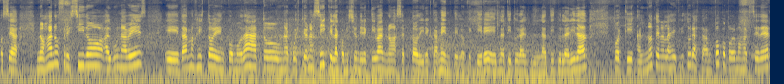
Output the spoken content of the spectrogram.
o sea, nos han ofrecido alguna vez eh, darnos esto en comodato, una cuestión así, que la comisión directiva no aceptó directamente. Lo que quiere es la, titular- la titularidad, porque al no tener las escrituras tampoco podemos acceder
